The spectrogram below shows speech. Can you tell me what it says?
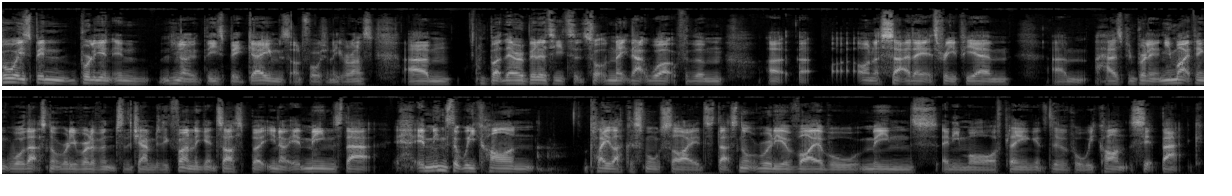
always been brilliant in, you know, these big games, unfortunately for us. Um, but their ability to sort of make that work for them, uh, uh, on a Saturday at 3 p.m. Um, has been brilliant. You might think, well, that's not really relevant to the Champions League final against us, but you know, it means that it means that we can't play like a small side. That's not really a viable means anymore of playing against Liverpool. We can't sit back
